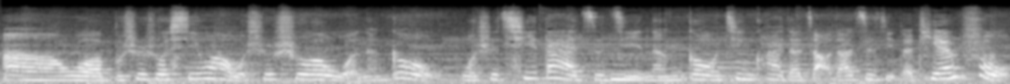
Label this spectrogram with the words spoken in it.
呃，我不是说希望，我是说我能够，我是期待自己能够尽快的找到自己的天赋。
